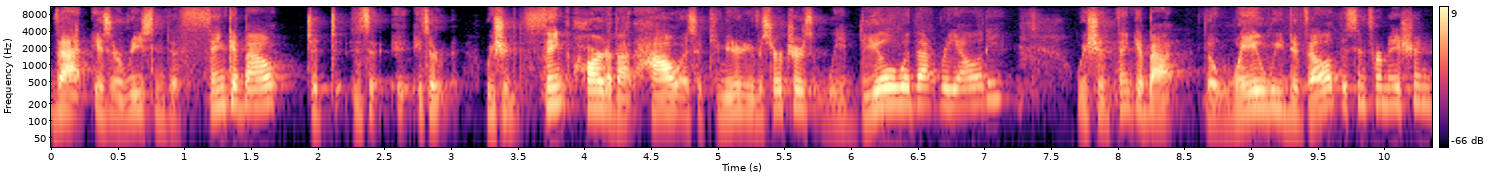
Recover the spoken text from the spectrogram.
that is a reason to think about, to, to, it's a, it's a, we should think hard about how, as a community of researchers, we deal with that reality. We should think about the way we develop this information,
